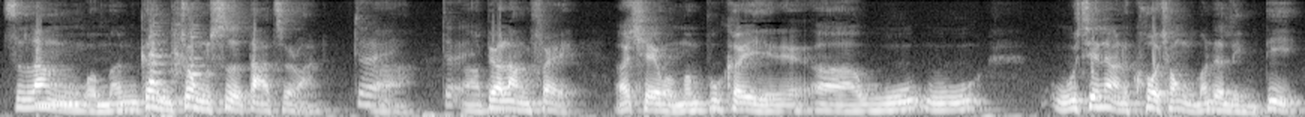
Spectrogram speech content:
是让我们更重视大自然。对啊对啊，不要浪费，而且我们不可以呃无无无限量的扩充我们的领地。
